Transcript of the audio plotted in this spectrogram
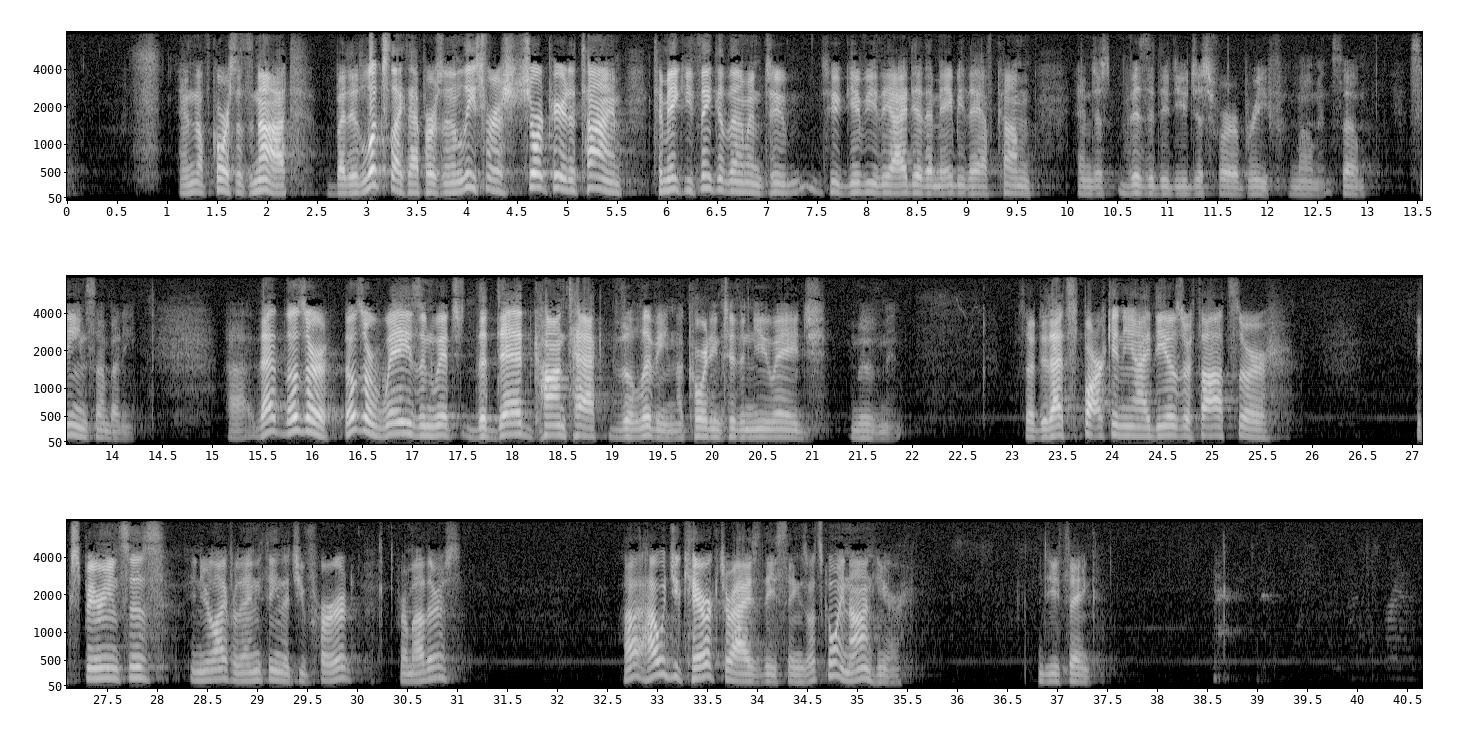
And of course, it's not, but it looks like that person, at least for a short period of time, to make you think of them and to to give you the idea that maybe they have come and just visited you just for a brief moment. So, seeing somebody. Uh, that, those, are, those are ways in which the dead contact the living, according to the New Age movement. So, did that spark any ideas or thoughts or experiences in your life, or anything that you've heard from others? How, would you characterize these things? What's going on here, do you think?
